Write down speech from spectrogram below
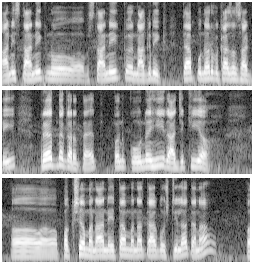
आणि स्थानिक नो स्थानिक नागरिक त्या पुनर्विकासासाठी प्रयत्न करत आहेत पण कोणीही राजकीय पक्ष म्हणा नेता म्हणा त्या गोष्टीला त्यांना प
